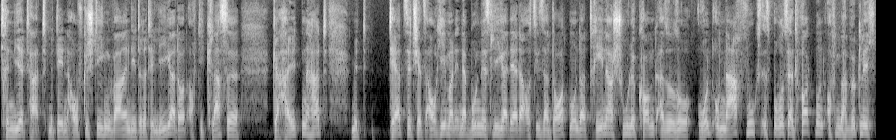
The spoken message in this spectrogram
trainiert hat, mit denen aufgestiegen war in die dritte Liga, dort auch die Klasse gehalten hat. Mit Terzic jetzt auch jemand in der Bundesliga, der da aus dieser Dortmunder Trainerschule kommt. Also so rund um Nachwuchs ist Borussia Dortmund offenbar wirklich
